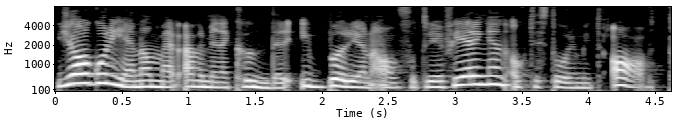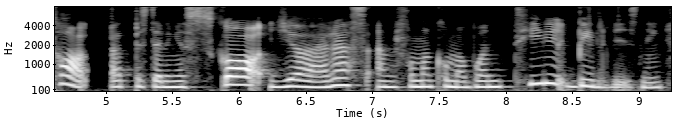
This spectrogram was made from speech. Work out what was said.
jag går igenom med alla mina kunder i början av fotograferingen och det står i mitt avtal att beställningen ska göras annars får man komma på en till bildvisning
